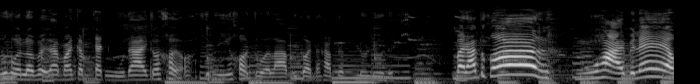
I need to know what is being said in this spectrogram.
ทุกคนเราไปสามารถกำจัดงูได้ก็ขอคลิปนี้ขอตัวลาไปก่อนนะครับแบบเร็วๆเลยบายนะทุกคนงูหายไปแล้ว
